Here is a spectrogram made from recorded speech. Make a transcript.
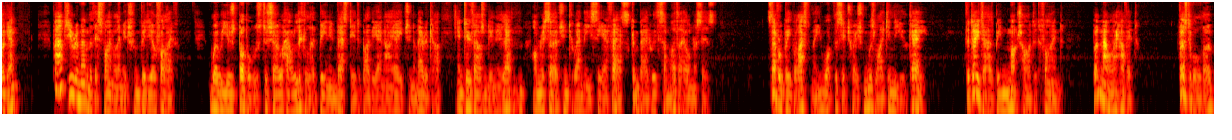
again. Perhaps you remember this final image from video 5, where we used bubbles to show how little had been invested by the NIH in America in 2011 on research into ME/CFS compared with some other illnesses. Several people asked me what the situation was like in the UK. The data has been much harder to find, but now I have it. First of all, though,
